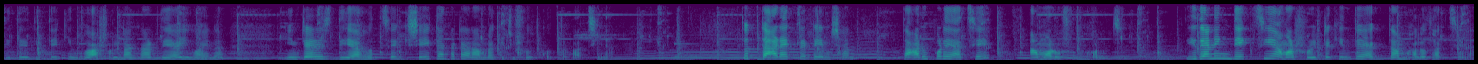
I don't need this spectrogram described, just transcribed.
দিতে দিতে কিন্তু আসল টাকা আর দেওয়াই হয় না। ইন্টারেস্ট দেওয়া হচ্ছে, সেই টাকাটা আর আমরা কিছু শোধ করতে পারছি না। তো তার একটা টেনশন তার উপরে আছে আমার ওষুধ খরচ। ইদানিং দেখছি আমার শরীরটা কিন্তু একদম ভালো থাকছে না।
